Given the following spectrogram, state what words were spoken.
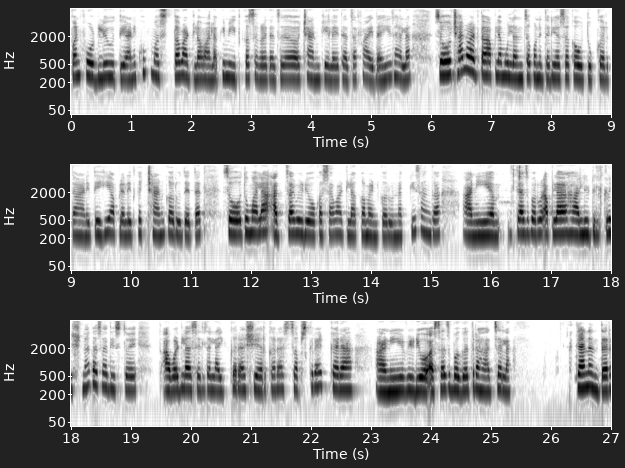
पण फोडली होती आणि खूप मस्त वाटलं मला की मी इतकं सगळं त्याचं छान केलं आहे त्याचा फायदाही झाला. सो छान वाटतं आपल्या मुलांचं कोणीतरी असं कौतुक करतं आणि तेही आपल्याला इतकं छान करू देतात. सो तुम्हाला आजचा व्हिडिओ कसा वाटला कमेंट करून नक्की सांगा. आणि त्याचबरोबर आपला हा लिटिल कृष्णा कसा दिसतोय आवडला असेल तर लाईक करा शेअर करा सबस्क्राईब करा आणि व्हिडिओ असाच बघत राहा. चला. त्यानंतर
